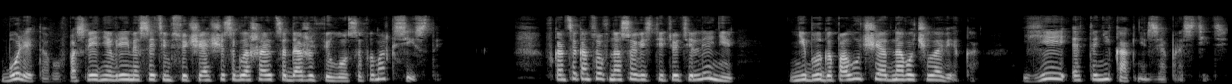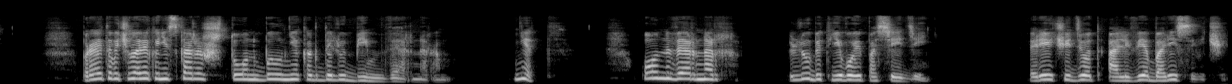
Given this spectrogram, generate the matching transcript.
Более того, в последнее время с этим все чаще соглашаются даже философы-марксисты. В конце концов, на совести тети Лени неблагополучие одного человека. Ей это никак нельзя простить. Про этого человека не скажешь, что он был некогда любим Вернером. Нет, он, Вернер, любит его и по сей день. Речь идет о Льве Борисовиче,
